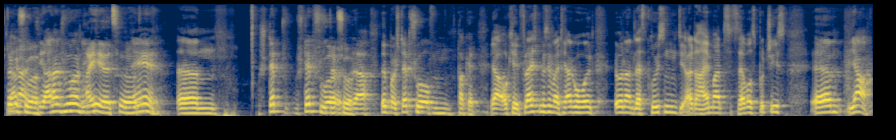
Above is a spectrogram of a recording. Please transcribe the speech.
Stöckelschuhe. Die anderen Schuhe? Nee. High Heels. äh, nee. Ähm, Stepp, Steppschuhe. Steppschuhe. Ja, sind mal Steppschuhe auf dem Parkett. Ja, okay, vielleicht ein bisschen weit hergeholt. Irland lässt grüßen, die alte Heimat. Servus, Butchis. Ähm, ja,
